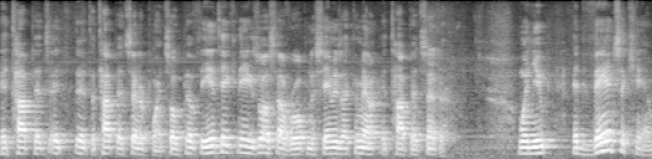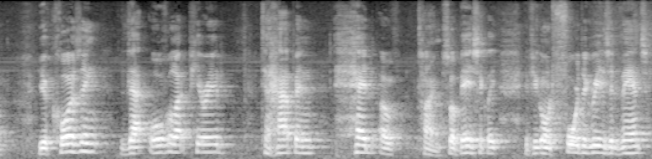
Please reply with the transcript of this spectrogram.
at top dead, at, at the top dead center point. So if the intake and the exhaust valve are open the same exact amount at top dead center. When you advance a cam, you're causing that overlap period to happen ahead of time. So basically, if you're going four degrees advance,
